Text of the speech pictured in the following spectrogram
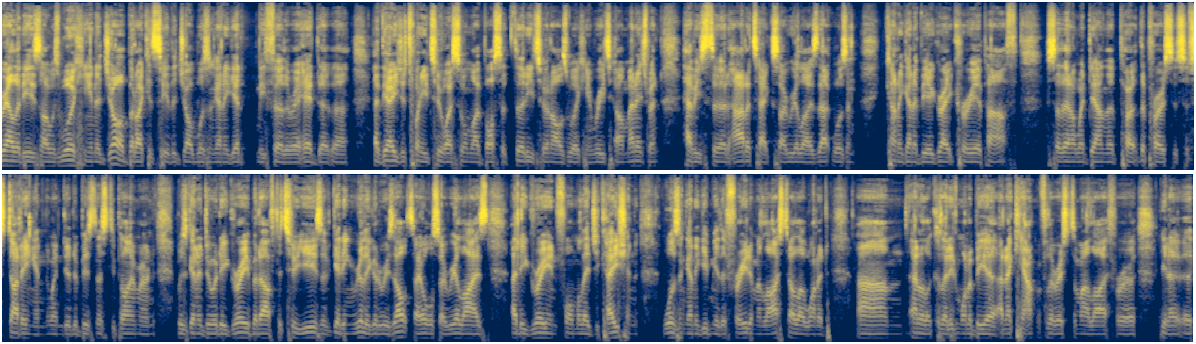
reality is I was working in a job, but I could see the job wasn't going to get me further ahead. At, uh, at, the age of 22, I saw my boss at 32 and I was working in retail management have his third heart attack. So I realized that wasn't kind of going to be a great career path. So then I went down the, the process of studying and went and did a business diploma and was going to do a degree. But after two years of getting really good results, I also realized a degree in formal education wasn't going to give me the freedom and lifestyle I wanted. Um, and because I didn't want to be a, an accountant for the rest of my life or a, you know, a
